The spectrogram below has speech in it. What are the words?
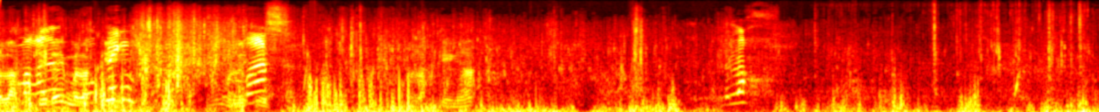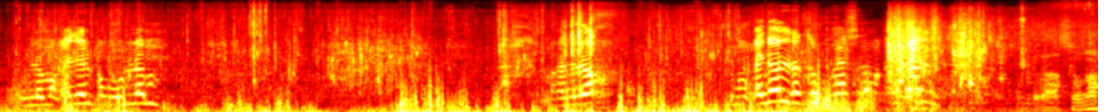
Malaki dai, malaki. Malaki. Mas. Malaki nga. Balak. Ulam makidal pang ulam. Ah, makidalok. Makidal, datong gas na makidal. Piraso na.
